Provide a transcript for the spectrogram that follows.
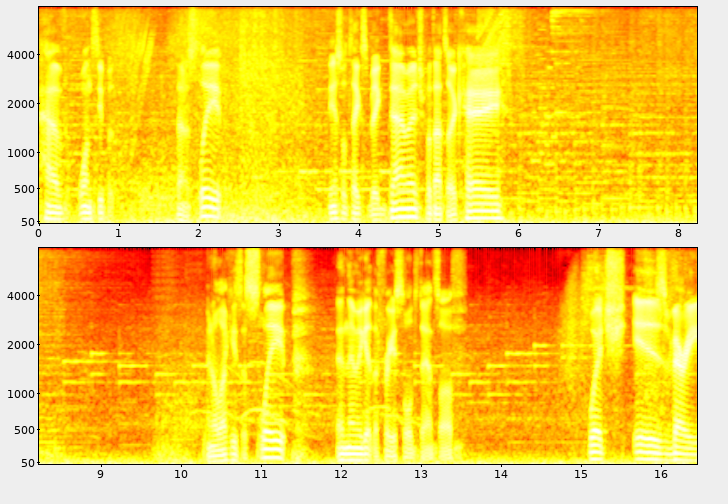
have one sleep then asleep. Venusaur takes big damage, but that's okay. You And Lucky's asleep. And then we get the free swords dance off. Which is very,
